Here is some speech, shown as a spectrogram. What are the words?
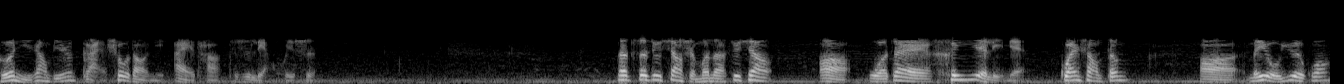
和你让别人感受到你爱他，这是两回事。那这就像什么呢？就像啊，我在黑夜里面关上灯啊，没有月光，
